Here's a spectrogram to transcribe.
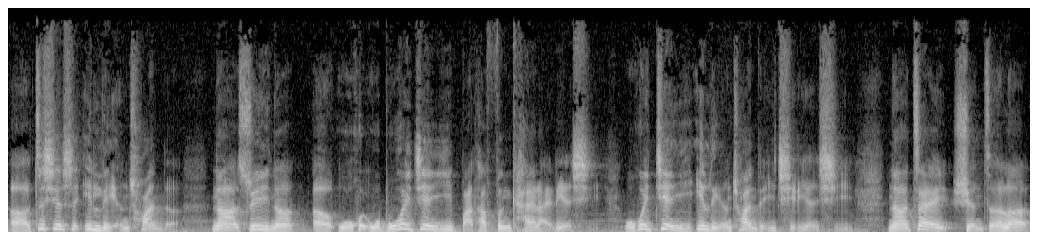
呃，这些是一连串的。那所以呢，呃，我会我不会建议把它分开来练习，我会建议一连串的一起练习。那在选择了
